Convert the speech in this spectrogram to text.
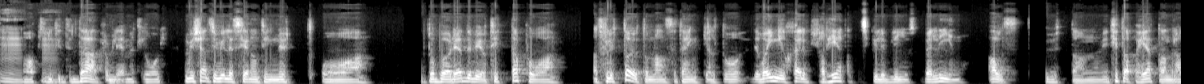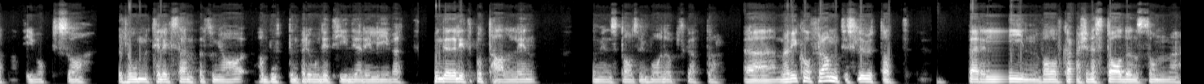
Mm. Det var absolut Mm. inte där problemet låg. Men vi kände att vi ville se någonting nytt och då började vi att titta på att flytta utomlands helt enkelt. Och det var ingen självklarhet att det skulle bli just Berlin alls, utan vi tittade på helt andra alternativ också. Rom till exempel, som jag har bott en period i tidigare i livet. Funderade lite på Tallinn, som är en stad som vi båda uppskattar. Eh, Men vi kom fram till slut att Berlin var kanske den staden som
